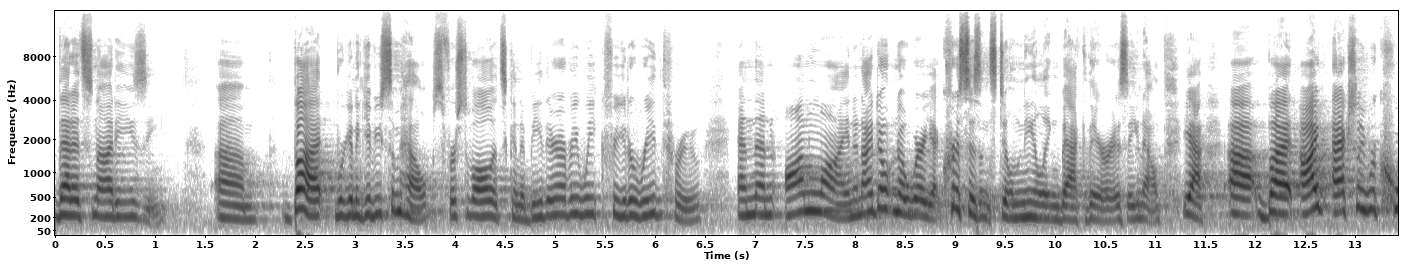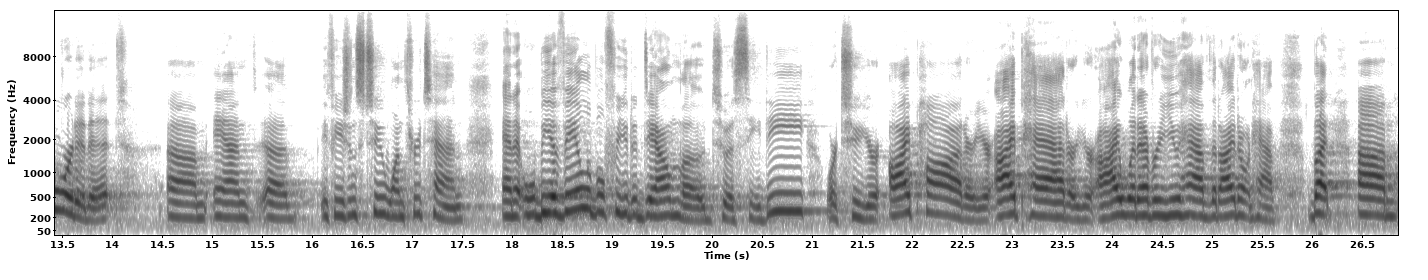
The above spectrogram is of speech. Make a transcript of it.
that it's not easy. Um, but we're going to give you some helps. First of all, it's going to be there every week for you to read through. And then online, and I don't know where yet. Chris isn't still kneeling back there, is he? No. Yeah. Uh, but I've actually recorded it. Um, and uh, Ephesians 2 1 through 10, and it will be available for you to download to a CD or to your iPod or your iPad or your i whatever you have that I don't have. But um,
